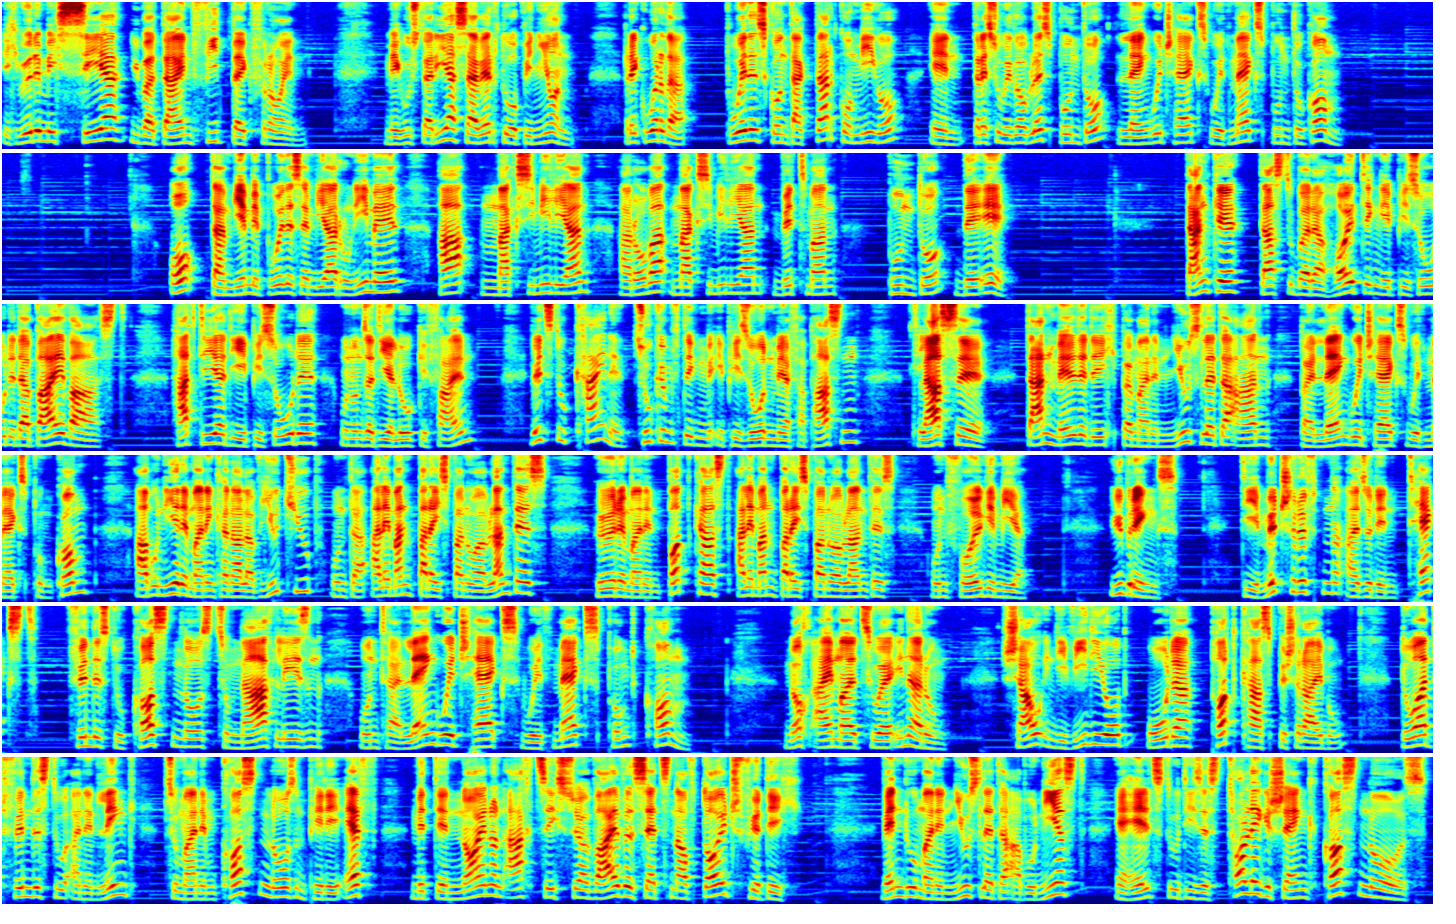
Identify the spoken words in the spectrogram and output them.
Ich würde mich sehr über dein Feedback freuen. Me gustaría saber tu opinión. Recuerda, puedes contactar conmigo en www.languagehackswithmax.com o también me puedes enviar un email a maximilian.maximilianwittmann.de. Danke, dass du bei der heutigen Episode dabei warst. Hat dir die Episode und unser Dialog gefallen? Willst du keine zukünftigen Episoden mehr verpassen? Klasse! Dann melde dich bei meinem Newsletter an bei languagehackswithmax.com, abonniere meinen Kanal auf YouTube unter Alemán para Hispanohablantes, höre meinen Podcast Alemán para Hispanohablantes und folge mir. Übrigens, die Mitschriften, also den Text, findest du kostenlos zum Nachlesen unter languagehackswithmax.com. Noch einmal zur Erinnerung. Schau in die Video- oder Podcast-Beschreibung. Dort findest du einen Link zu meinem kostenlosen PDF mit den 89 Survival-Sätzen auf Deutsch für dich. Wenn du meinen Newsletter abonnierst, erhältst du dieses tolle Geschenk kostenlos.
